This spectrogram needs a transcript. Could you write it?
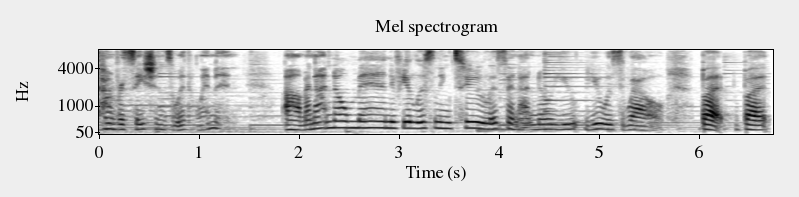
conversations with women. Um, and I know, men, if you're listening too, listen, I know you you as well. But but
